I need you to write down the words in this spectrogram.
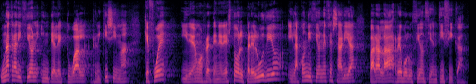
una tradición intelectual riquísima que fue, y debemos retener esto, el preludio y la condición necesaria para la revolución científica.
